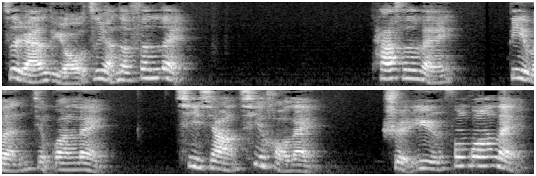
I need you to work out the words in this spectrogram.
自然旅游资源的分类，它分为地文景观类。气象气候类、水域风光类、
